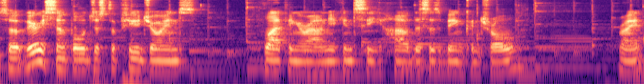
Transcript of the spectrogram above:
So very simple, just a few joins flapping around. You can see how this is being controlled, right?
